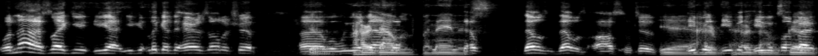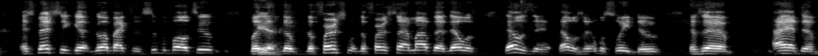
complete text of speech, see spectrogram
Well, now it's like you you got you look at the Arizona trip. Uh, Yeah, when we I heard down that there, was bananas. that was that was awesome too. yeah, I even heard, even heard that even was going good. back, especially going back to the Super Bowl too. But Yeah. the, the the first the first time out there, that was that was it. That was it was sweet, dude. Because uh, I had to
